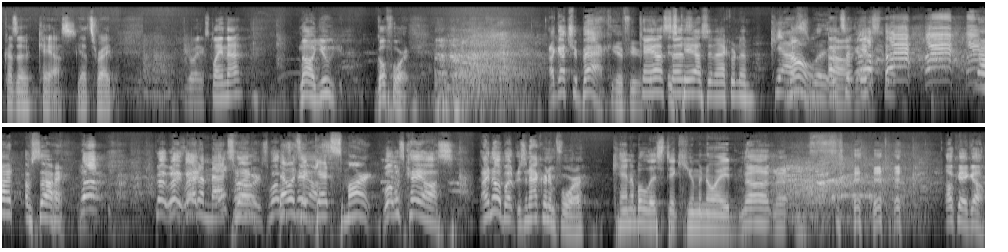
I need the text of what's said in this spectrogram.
because of chaos. That's right. You want to explain that? no you go for it i got your back if you Chaos Is says chaos an acronym? Chaos no. is what it- It's, Oh, a, okay. it's the, No, I'm sorry. No. Wait, wait, Is that a Maxwell? What that was, was, chaos? a Get Smart. What was chaos? I know, but it's an acronym for. Cannibalistic humanoid. No, no. okay, go.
